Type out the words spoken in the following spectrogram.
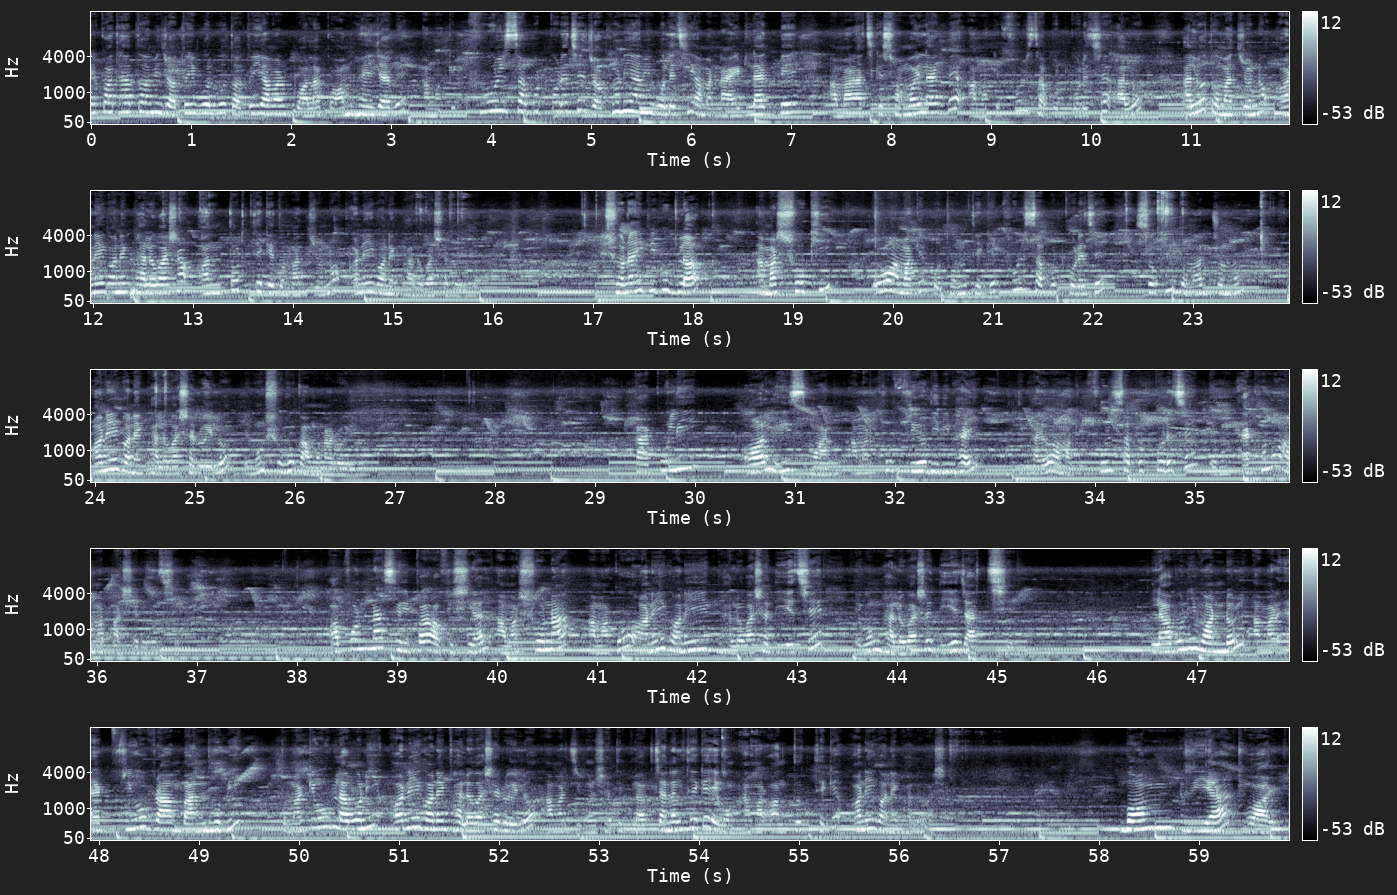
এর কথা তো আমি যতই বলব ততই আমার বলা কম হয়ে যাবে। আমাকে ফুল সাপোর্ট করেছে। যখনই আমি বলেছি আমার নাইট লাগবে, আমার আজকে সময় লাগবে, আমাকে ফুল সাপোর্ট করেছে আলো। আলো, তোমার জন্য অনেক অনেক ভালোবাসা। অন্তর থেকে তোমার জন্য অনেক অনেক ভালোবাসা রইল। সোনাই পিকু ব্লগ, আমার সখী, ও আমাকে প্রথম থেকে ফুল সাপোর্ট করেছে। সখী, তোমার জন্য অনেক অনেক ভালোবাসা রইল এবং শুভকামনা রইল। কাকলি অল ইজ ওয়ান আমার খুব প্রিয় দিদিভাই দিদিভাইও আমাকে ফুল সাপোর্ট করেছে এবং এখনও আমার পাশে রয়েছে। অপর্ণা শিল্পা অফিসিয়াল আমার সোনা আমাকেও অনেক অনেক ভালোবাসা দিয়েছে এবং ভালোবাসা দিয়ে যাচ্ছে। লাবণী মণ্ডল, আমার এক প্রিয় বান্ধবী। তোমাকেও লাবণী অনেক অনেক ভালোবাসা রইল আমার জীবনসাথী ব্লগ চ্যানেল থেকে এবং আমার অন্তর থেকে অনেক অনেক ভালোবাসা। বং রিয়া ওয়ার্ল্ড।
